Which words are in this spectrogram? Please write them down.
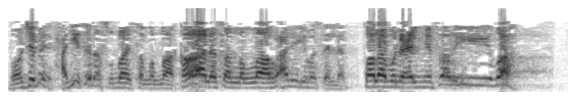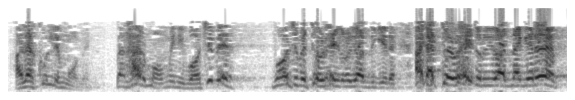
واجبه. حدیث رسول الله صلی الله قال صلی الله علیه و سلم طلب العلم فریضه على كل مؤمن. بر هر مؤمنی واجبه. واجب توحید رو یاد بگیره. اگر توحید رو یاد نگرفت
